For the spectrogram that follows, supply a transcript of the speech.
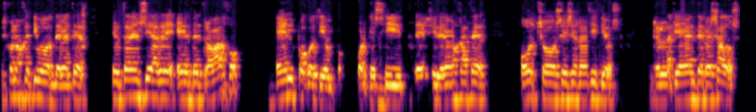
es con el objetivo de meter cierta densidad de, eh, trabajo en poco tiempo, porque si, si tenemos que hacer 8 o 6 ejercicios relativamente pesados,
